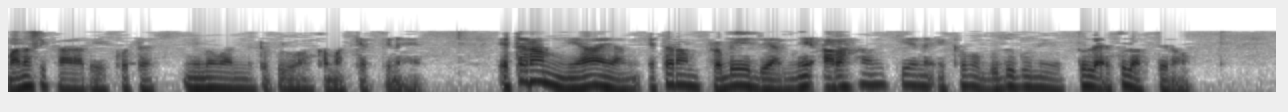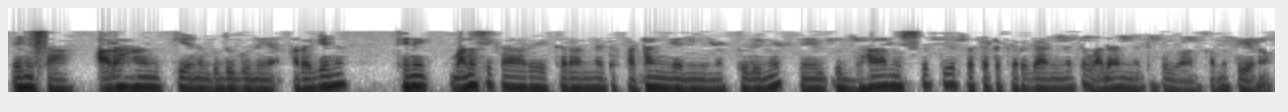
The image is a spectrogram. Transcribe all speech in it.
මානසිකාරය කොට නිමවන්නට පුළුවන් කමක් නැත්තේ නැහැ. එතරම් න්‍යායන්, එතරම් ප්‍රභේදයන් මේ අරහං කියන එකම බුදුගුණය තුළ ඇතුළත් වෙනවා. එනිසා අරහං කියන බුදුගුණය අරගෙන කෙනෙක් මානසිකාරය කරන්නට පටන් ගැනීම තුළිනුත් මේ බුද්ධානුස්සතිය ප්‍රකට කරගන්නට වඩන්නට පුළුවන්කම තියෙනවා.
